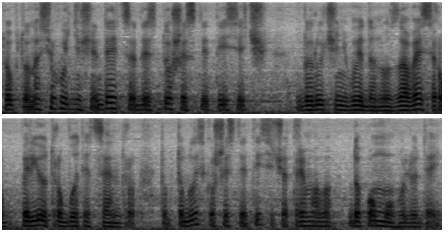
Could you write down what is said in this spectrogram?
Тобто на сьогоднішній день це десь до 6 тисяч доручень видано за весь період роботи центру. Тобто близько 6 тисяч отримало допомогу людей.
